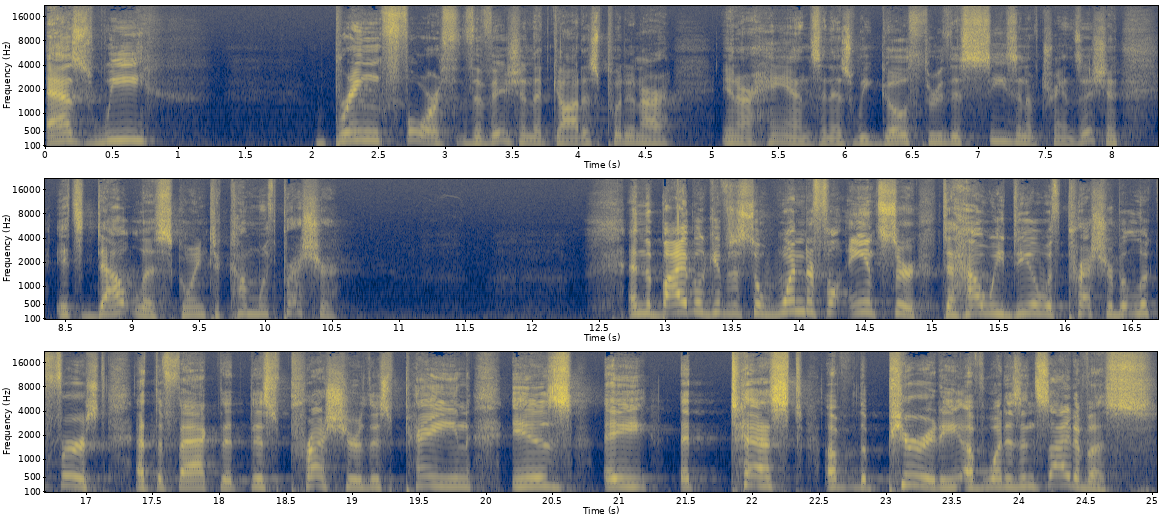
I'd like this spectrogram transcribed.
As we bring forth the vision that God has put in our in our hands. And as we go through this season of transition, it's doubtless going to come with pressure. And the Bible gives us a wonderful answer to how we deal with pressure. But look first at the fact that this pressure, this pain, is a, a test of the purity of what is inside of us.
